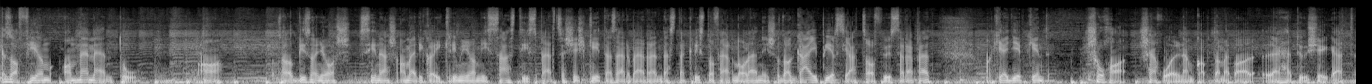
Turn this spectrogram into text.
Ez a film a Memento, a az a bizonyos színes amerikai krimi, ami 110 perces, és 2000-ben rendezte Christopher Nolan, és az a Guy Pearce játsza a főszerepet, aki egyébként soha sehol nem kapta meg a lehetőséget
